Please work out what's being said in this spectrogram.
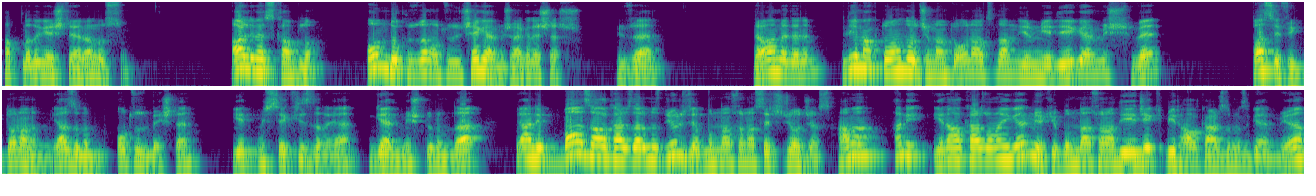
katladı geçti helal olsun. Alves kablo 19'dan 33'e gelmiş arkadaşlar. Güzel. Devam edelim. Limak Donanım Çimento 16'dan 27'ye gelmiş ve Pasifik Donanım yazılım 35'ten 78 liraya gelmiş durumda. Yani bazı halka arzlarımız diyoruz ya bundan sonra seçici olacağız. Ama hani yeni halka arz onayı gelmiyor ki. Bundan sonra diyecek bir halka arzımız gelmiyor.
